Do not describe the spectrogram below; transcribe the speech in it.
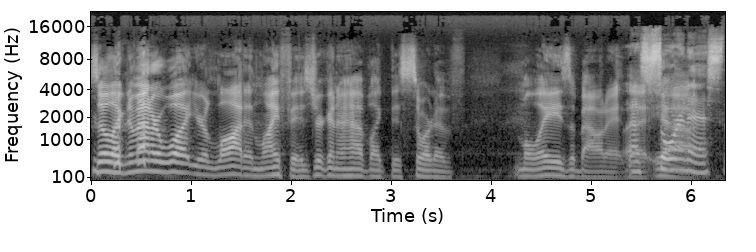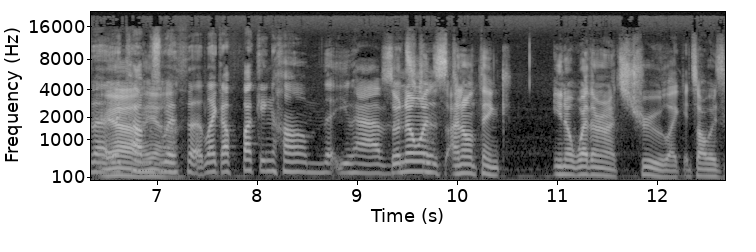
so like no matter what your lot in life is you're gonna have like this sort of malaise about it A that- yeah. soreness that Yeah, comes yeah. with uh, like a fucking hum that you have. so no one's i don't think you know whether or not it's true like it's always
